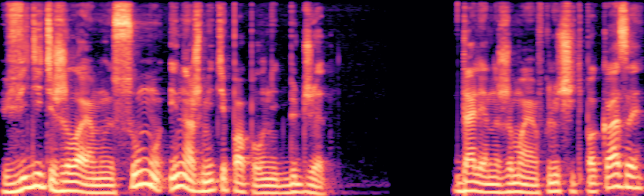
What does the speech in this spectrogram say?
Введите желаемую сумму и нажмите «Пополнить бюджет». Далее нажимаем «Включить показы»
